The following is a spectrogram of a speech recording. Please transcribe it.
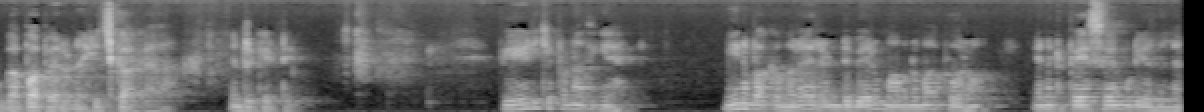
உங்கள் அப்பா பேர் என்ன ஹிச்காக்கா? என்று கேட்டேன் வேடிக்கை பண்ணாதீங்க. மீனம்பாக்கம் வர ரெண்டு பேரும் மௌனமாக போகிறோம் எனக்கு பேசவே முடியறதில்ல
